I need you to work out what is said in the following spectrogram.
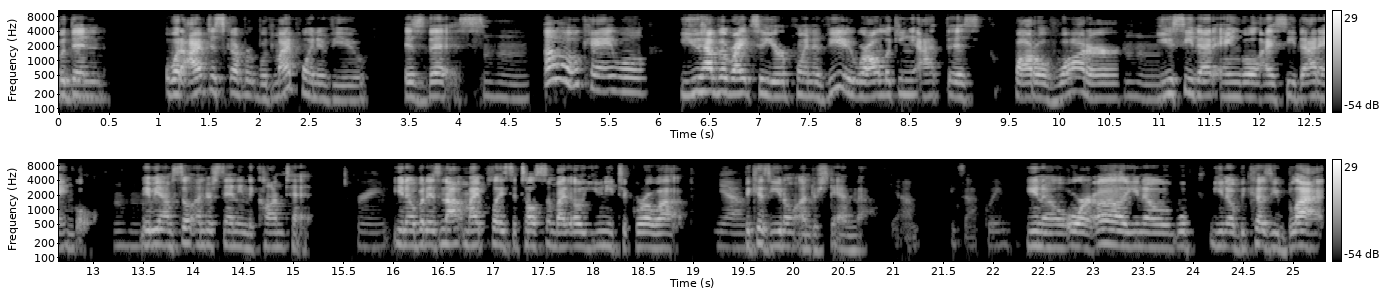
But then what I've discovered with my point of view is this. hmm Oh, okay. Well, you have the right to your point of view. We're all looking at this bottle of water. hmm You see that angle, I see that angle. hmm Maybe I'm still understanding the content, Right. you know, but it's not my place to tell somebody, oh, you need to grow up Yeah. because you don't understand that. Yeah. Exactly. you know, or uh, you know, well, you know, because you black,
